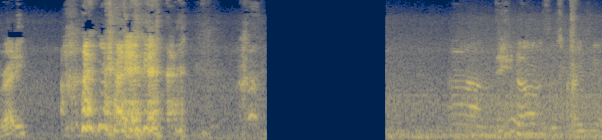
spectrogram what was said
You ready? I'm ready. Um, Did you know this is crazy? I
